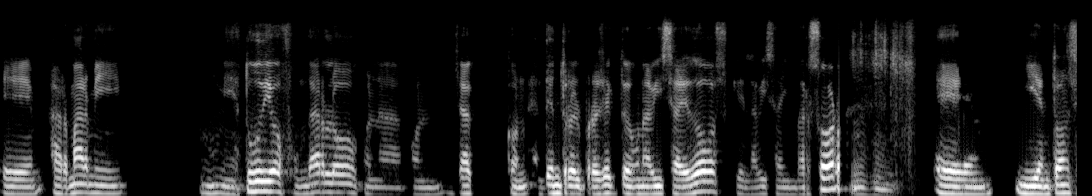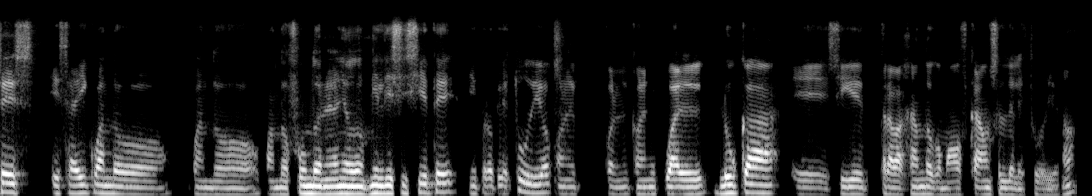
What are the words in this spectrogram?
eh, armar mi, mi, estudio, fundarlo con la, con, ya dentro del proyecto de una visa de dos, que es la visa de inversor. Eh, y entonces es ahí cuando, cuando, cuando fundo en el año 2017 mi propio estudio, con el, con el, cual Luca eh, sigue trabajando como off-counsel del estudio. ¿no?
